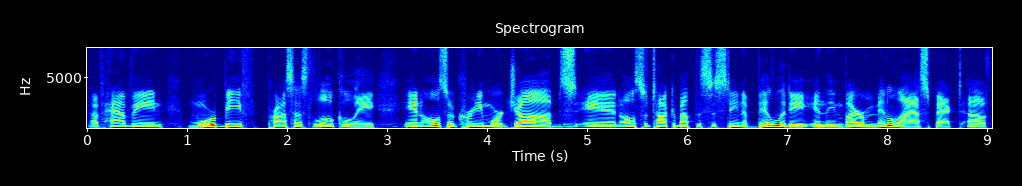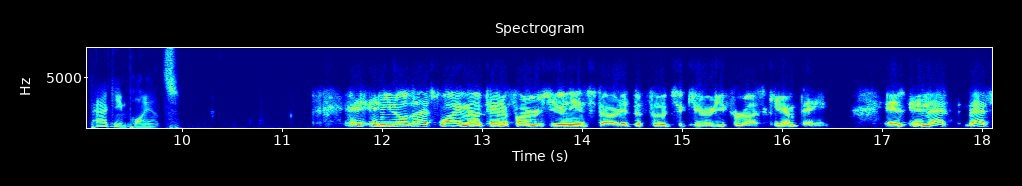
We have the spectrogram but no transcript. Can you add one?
of having more beef processed locally and also creating more jobs and also talk about the sustainability and the environmental aspect of packing plants? And, and, you know, that's why Montana Farmers Union started the Food Security for Us campaign. And, and that, that's,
